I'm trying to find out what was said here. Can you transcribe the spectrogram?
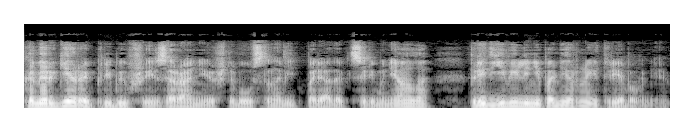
Камергеры, прибывшие заранее, чтобы установить порядок церемониала, предъявили непомерные требования.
